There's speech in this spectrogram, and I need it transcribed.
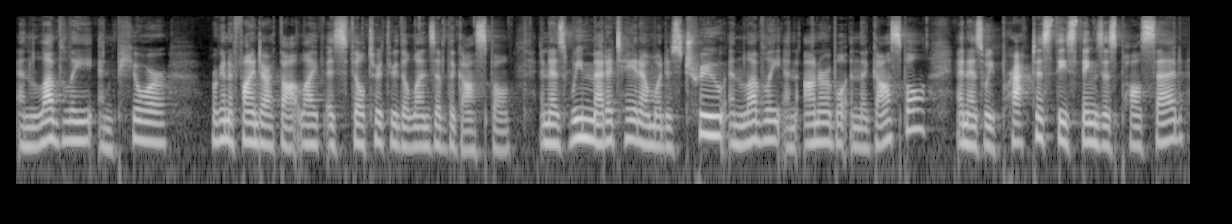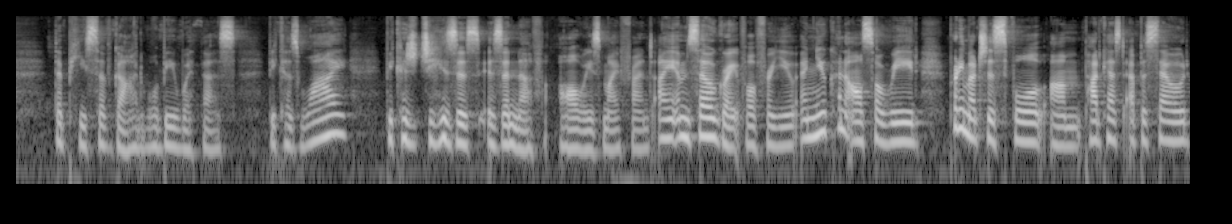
and lovely and pure, we're going to find our thought life is filtered through the lens of the gospel. And as we meditate on what is true and lovely and honorable in the gospel, and as we practice these things, as Paul said, the peace of God will be with us. Because why? because Jesus is enough always, my friend. I am so grateful for you. And you can also read pretty much this full um, podcast episode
